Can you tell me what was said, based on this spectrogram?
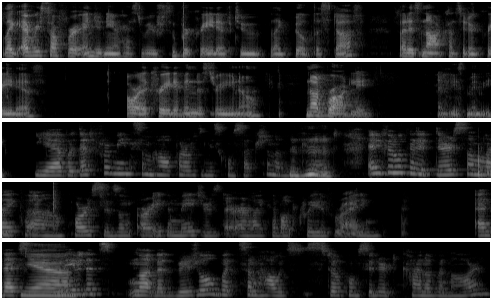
Like every software engineer has to be super creative to like build the stuff, but it's not considered creative or a creative industry, you know? Not broadly, at least maybe. Yeah, but that for me is somehow part of the misconception of it, Mhm. right? And if you look at it, there's some like uh, courses on, or even majors that are like about creative writing, and that's Yeah. maybe that's not that visual, but somehow it's still considered kind of an art.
